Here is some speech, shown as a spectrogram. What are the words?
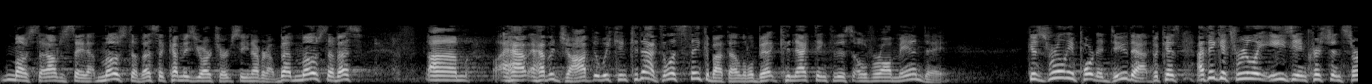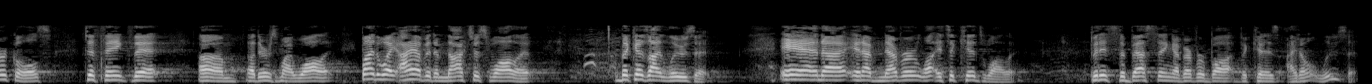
most, I'll just say that, most of us that come as your church, so you never know, but most of us um, have, have a job that we can connect. And let's think about that a little bit, connecting to this overall mandate. Because it's really important to do that because I think it's really easy in Christian circles to think that, um, oh, there's my wallet. By the way, I have an obnoxious wallet because I lose it. And, uh, and I've never, it's a kid's wallet. But it's the best thing I've ever bought because I don't lose it.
